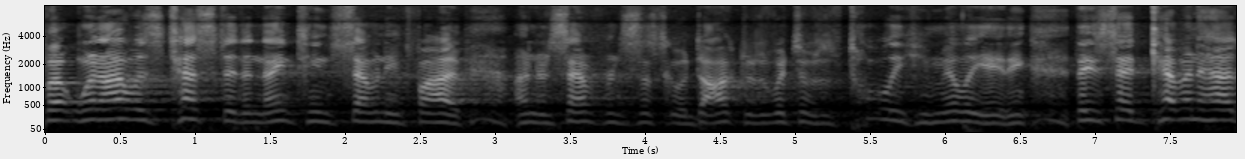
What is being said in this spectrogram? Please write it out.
But when I was tested in 1975 under San Francisco doctors, which was totally humiliating, they said Kevin has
